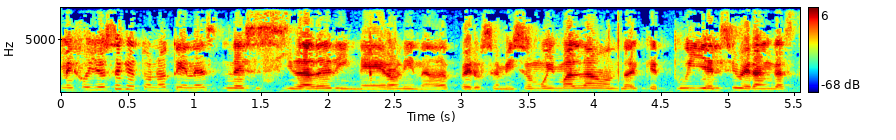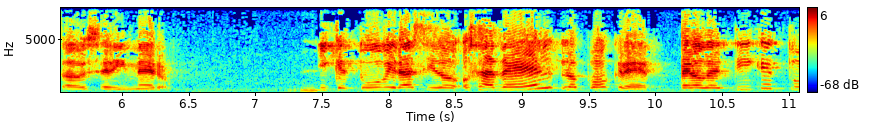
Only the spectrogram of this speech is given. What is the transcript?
me dijo, yo sé que tú no tienes necesidad de dinero ni nada, pero se me hizo muy mala onda que tú y él se hubieran gastado ese dinero. Y que tú hubieras sido, o sea, de él lo puedo creer, pero de ti que tú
